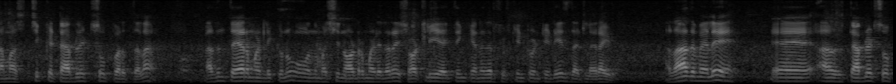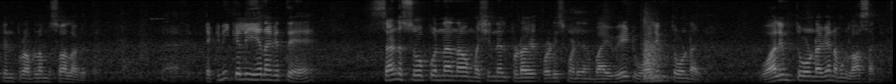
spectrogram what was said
ನಮ್ಮ ಚಿಕ್ಕ ಟ್ಯಾಬ್ಲೆಟ್ ಸೋಪ್ ಬರುತ್ತಲ್ಲ, ಅದನ್ನು ತಯಾರು ಮಾಡಲಿಕ್ಕೂ ಒಂದು ಮಷಿನ್ ಆರ್ಡರ್ ಮಾಡಿದ್ದಾರೆ. Shortly I think another fifteen twenty days that arrive ಅದಾದ ಮೇಲೆ ಆ ಟ್ಯಾಬ್ಲೆಟ್ ಸೋಪಿನ ಪ್ರಾಬ್ಲಮ್ ಸಾಲ್ವ್ ಆಗುತ್ತೆ. ಟೆಕ್ನಿಕಲಿ ಏನಾಗುತ್ತೆ, ಸಣ್ಣ ಸೋಪನ್ನು ನಾವು ಮಷಿನಲ್ಲಿ ಪ್ರೊಡ ಪ್ರೊಡ್ಯೂಸ್ ಮಾಡಿದ್ದಾನೆ ಬೈ ವೇಟ್ ವಾಲ್ಯೂಮ್ ತೊಗೊಂಡಾಗ ವಾಲ್ಯೂಮ್ ತೊಗೊಂಡಾಗ ನಮಗೆ ಲಾಸ್ ಆಗುತ್ತೆ.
